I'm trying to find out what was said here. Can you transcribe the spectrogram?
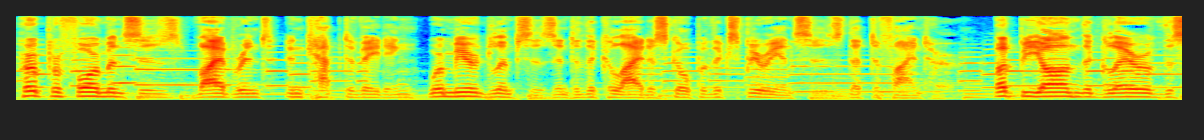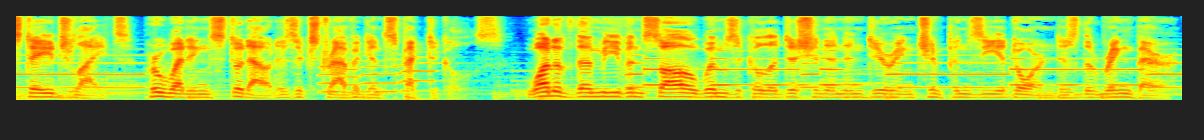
Her performances, vibrant and captivating, were mere glimpses into the kaleidoscope of experiences that defined her. But beyond the glare of the stage lights, her weddings stood out as extravagant spectacles. One of them even saw a whimsical addition an endearing chimpanzee adorned as the ring bearer,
